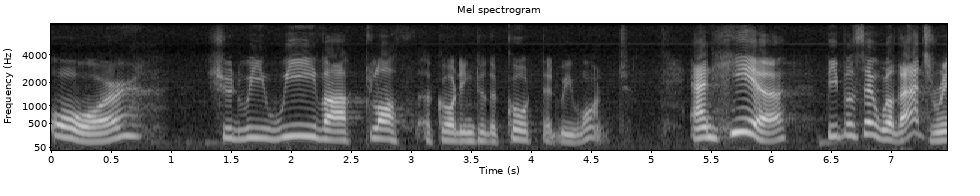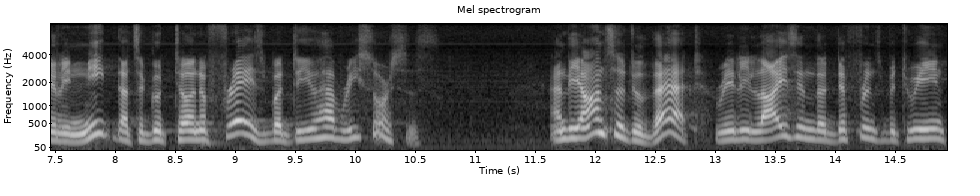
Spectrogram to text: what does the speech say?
Or should we weave our cloth according to the coat that we want? And here, people say, well, that's really neat, that's a good turn of phrase, but do you have resources? And the answer to that really lies in the difference between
